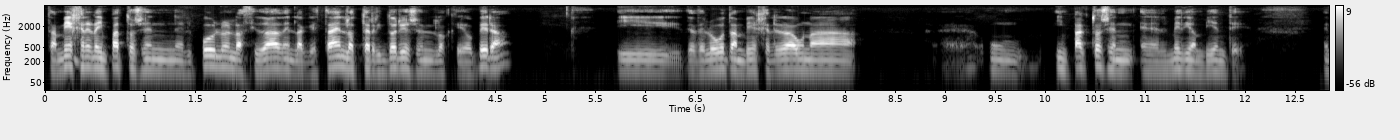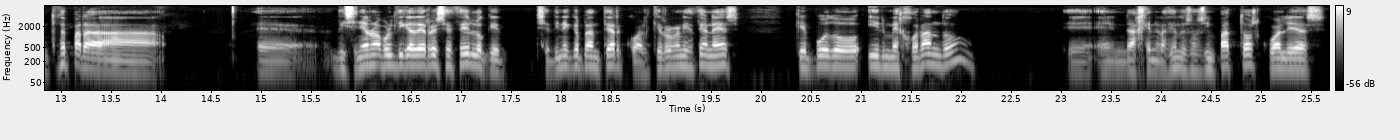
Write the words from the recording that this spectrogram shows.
también genera impactos en el pueblo, en la ciudad en la que está, en los territorios en los que opera y desde luego también genera una, impactos en, en, el medio ambiente. Entonces, para diseñar una política de RSC, lo que se tiene que plantear cualquier organización es qué puedo ir mejorando eh, en la generación de esos impactos, cuáles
